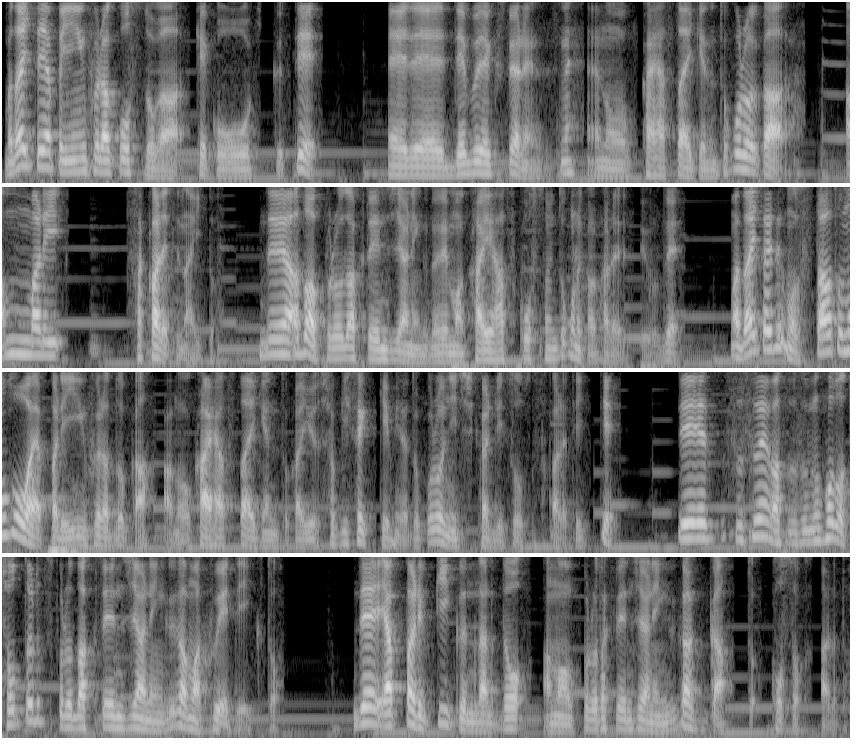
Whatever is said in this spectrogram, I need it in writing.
まあ、大体やっぱインフラコストが結構大きくて、えー、で、 Dev Experience ですね。あの、開発体験のところがあんまり割かれてないと。で、あとはプロダクトエンジニアリングで、まあ、開発コストのところに書かれるということで、まあ、大体でもスタートの方はやっぱりインフラとか、あの、開発体験とかいう初期設計みたいなところにしっかりリソース割かれていって、で、進めば進むほどちょっとずつプロダクトエンジニアリングがまあ増えていくと。で、やっぱりピークになると、あの、プロダクトエンジニアリングがガッとコストかかると。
